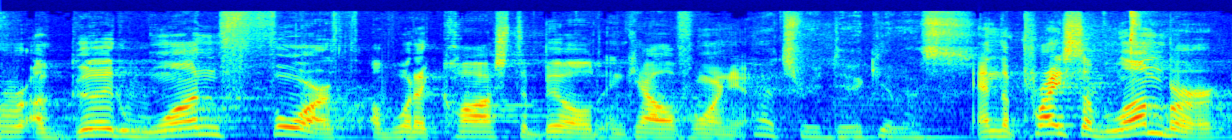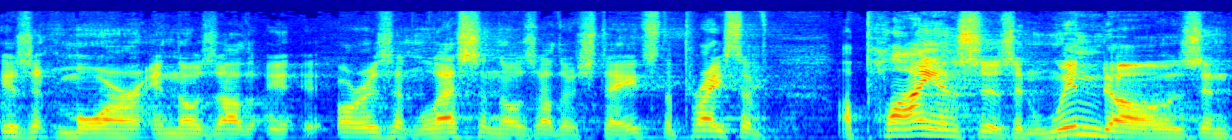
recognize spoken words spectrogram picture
for a good one fourth of what it costs to build in California. That's ridiculous. And the price of lumber isn't more in those other, or isn't less in those other states. The price of appliances and windows and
